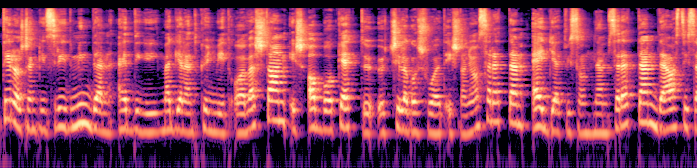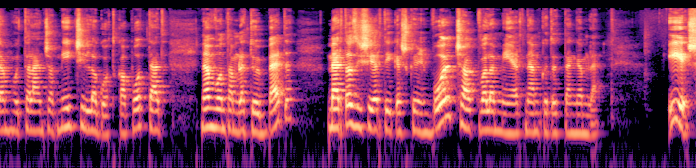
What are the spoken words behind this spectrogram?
Taylor Jenkins Reid minden eddigi megjelent könyvét olvastam, és abból kettő öt csillagos volt, és nagyon szerettem, egyet viszont nem szerettem, de azt hiszem, hogy talán csak négy csillagot kapott, tehát nem vontam le többet, mert az is értékes könyv volt, csak valamiért nem kötött engem le. És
